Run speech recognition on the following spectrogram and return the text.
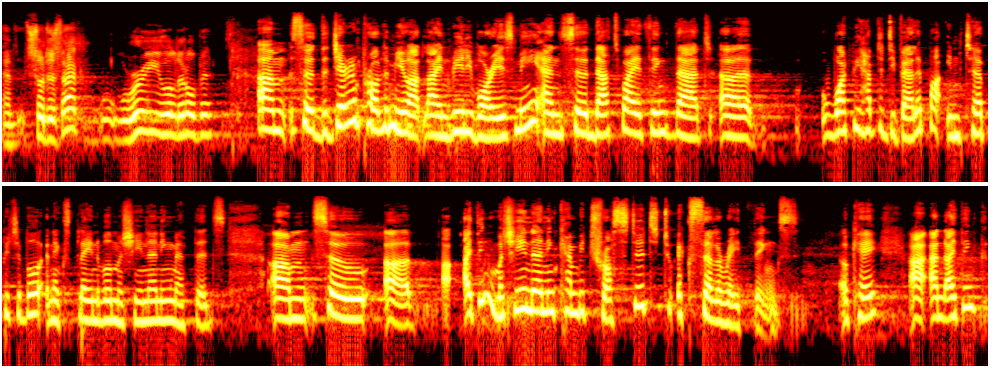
And so, does that worry you a little bit? Um, so, the general problem you outlined really worries me, and so that's why I think that. Uh, what we have to develop are interpretable and explainable machine learning methods. Um, so, uh, I think machine learning can be trusted to accelerate things. Okay, uh, and I think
